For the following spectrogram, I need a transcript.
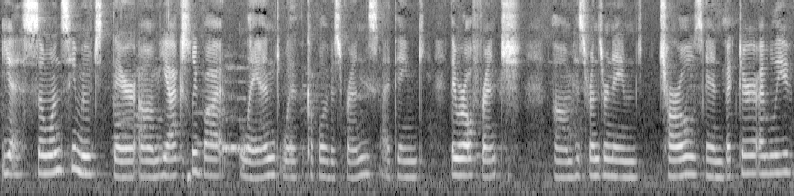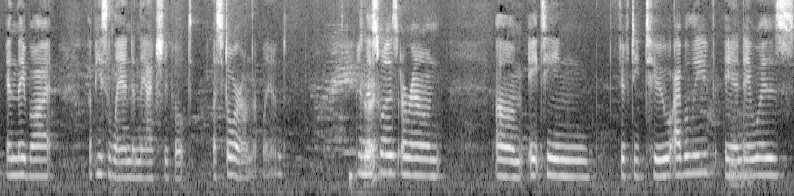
Yes. So once he moved there, um, he actually bought land with a couple of his friends. I think they were all French. Um, his friends were named Charles and Victor, I believe, and they bought a piece of land and they actually built a store on that land. Okay. And this was around 1852, um, I believe, and mm-hmm. it was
